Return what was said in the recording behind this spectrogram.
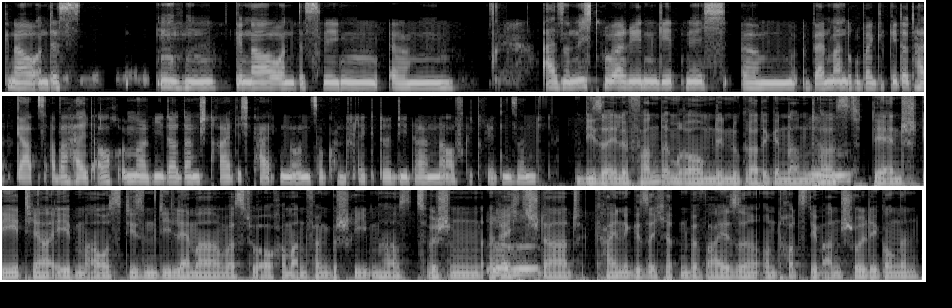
Genau, und das, mh, genau, und deswegen ähm, also nicht drüber reden geht nicht. Ähm, wenn man drüber geredet hat, gab es aber halt auch immer wieder dann Streitigkeiten und so Konflikte, die dann aufgetreten sind. Dieser Elefant im Raum, den du gerade genannt mhm. hast, der entsteht ja eben aus diesem Dilemma, was du auch am Anfang beschrieben hast, zwischen mhm. Rechtsstaat, keine gesicherten Beweise und trotzdem Anschuldigungen.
